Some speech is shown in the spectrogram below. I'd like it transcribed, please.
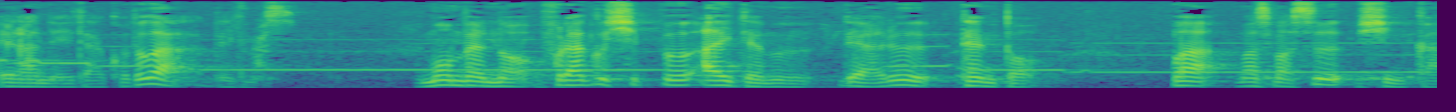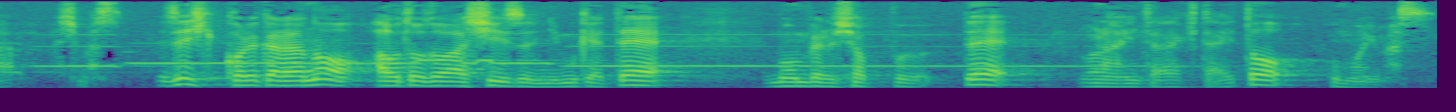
選んでいただくことができます。モンベルのフラッグシップアイテムであるテントはますます進化します。ぜひこれからのアウトドアシーズンに向けてモンベルショップでご覧いただきたいと思います。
